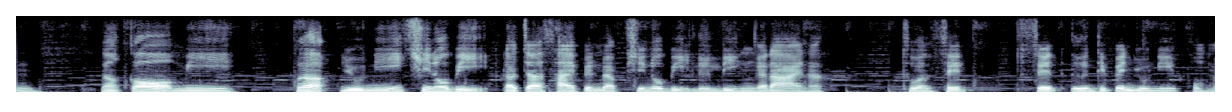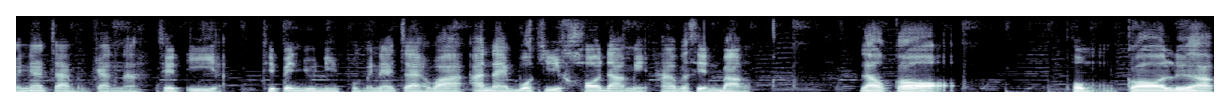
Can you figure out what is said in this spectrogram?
5%แล้วก็มีเพื่อยูนิชิโนบิเราจะใส่เป็นแบบชิโนบิหรือลิงก็ได้นะ ส่วนเซตเซตอื่นที่เป็นยูนิผมไม่แน่ใจเหมือนกันนะ เซตอีอะ ที่เป็นยูนิผมไม่แน่ใจว่าอันไหนบวกคิติคอดาเมจ5%บ้าง แล้วก็ผมก็เลือก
